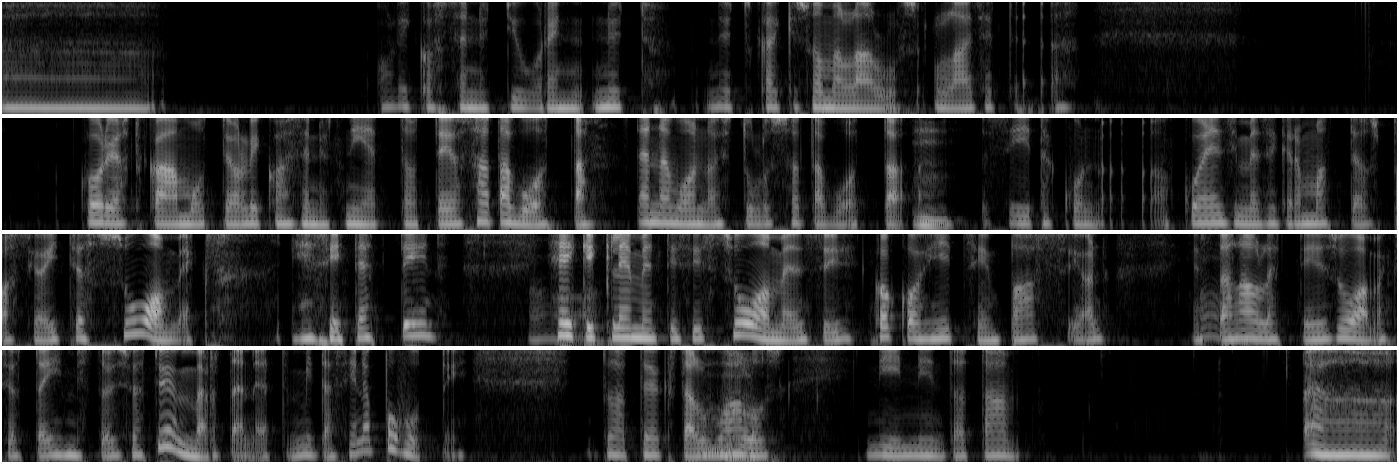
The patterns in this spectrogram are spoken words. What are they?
äh, oliko se nyt juuri, nyt, nyt kaikki suomen laululaiset äh, korjatkaa, mutta olikohan se nyt niin, että olette jo sata vuotta, tänä vuonna olisi tullut sata vuotta mm. siitä, kun, kun ensimmäisen kerran Matteus Passio itse suomeksi esitettiin. Oh. Heikki Klementti siis suomensi koko hitsin Passion, ja sitä oh. laulettiin suomeksi, jotta ihmiset olisivat ymmärtäneet, mitä siinä puhuttiin 1900-luvun mm. alussa. Niin, niin, tota, äh,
